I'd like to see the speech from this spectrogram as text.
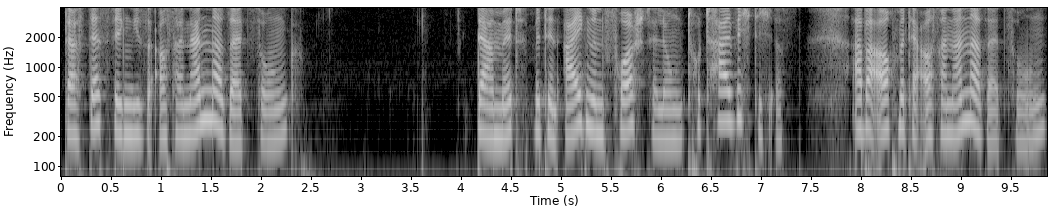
dass deswegen diese Auseinandersetzung damit, mit den eigenen Vorstellungen total wichtig ist. Aber auch mit der Auseinandersetzung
